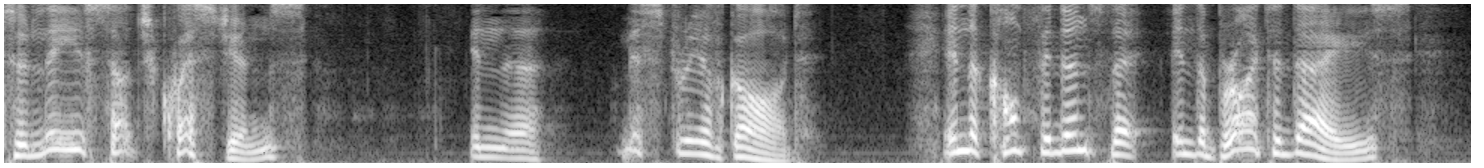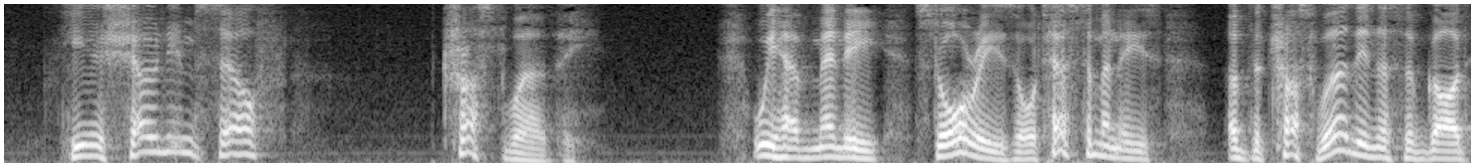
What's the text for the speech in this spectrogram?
to leave such questions in the mystery of God, in the confidence that in the brighter days He has shown Himself trustworthy. We have many stories or testimonies of the trustworthiness of God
